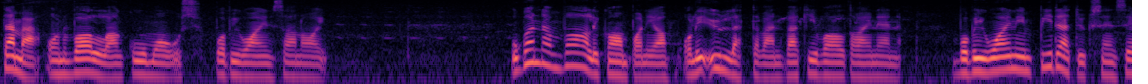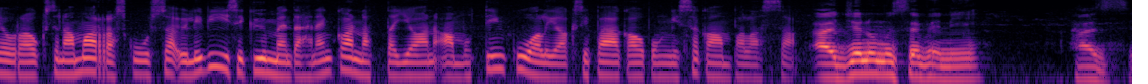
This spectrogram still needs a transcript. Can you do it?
Tämä on vallankumous, Bobby Wine sanoi. Ugandan vaalikampanja oli yllättävän väkivaltainen. Bobby Winein pidätyksen seurauksena marraskuussa yli 50 hänen kannattajiaan ammuttiin kuoliaksi pääkaupungissa Kampalassa. Has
